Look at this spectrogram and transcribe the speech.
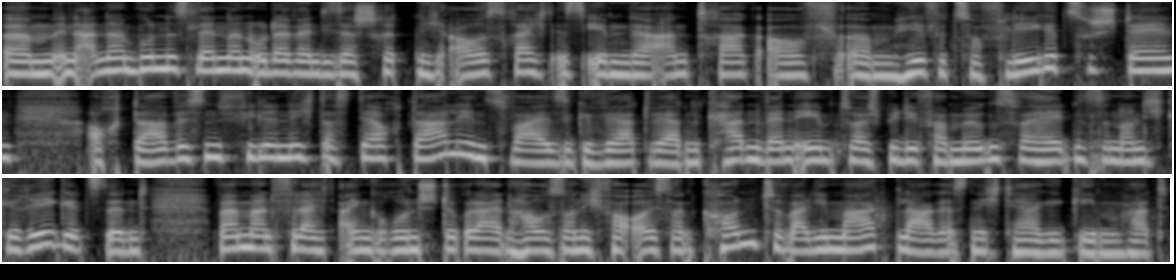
Ähm, in anderen Bundesländern oder wenn dieser Schritt nicht ausreicht, ist eben der Antrag auf ähm, Hilfe zur Pflege zu stellen. Auch da wissen viele nicht, dass der auch darlehensweise gewährt werden kann, wenn eben zum Beispiel die Vermögensverhältnisse noch nicht geregelt sind, weil man vielleicht ein Grundstück oder ein Haus noch nicht veräußern konnte, weil die Marktlage es nicht hergegeben hat.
